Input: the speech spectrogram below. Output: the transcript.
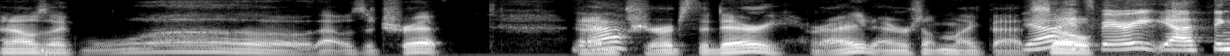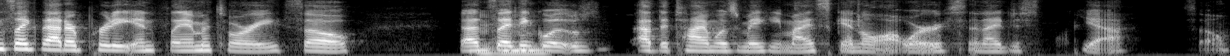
and I was like, whoa, that was a trip. And Yeah. I'm sure it's the dairy, right, or something like that. Yeah. so it's very, yeah. Things like that are pretty inflammatory. So that's, I Mm-hmm. think, what was at the time was making my skin a lot worse. And I just, yeah. So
